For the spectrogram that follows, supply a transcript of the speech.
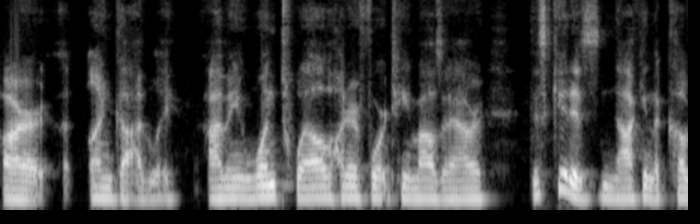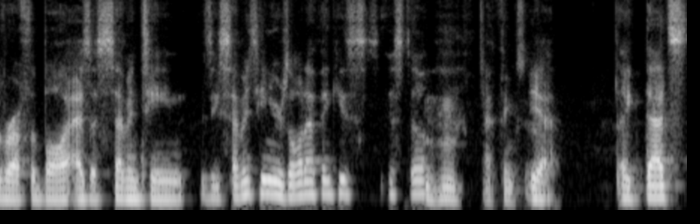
are ungodly. I mean 112 114 miles an hour this kid is knocking the cover off the ball as a 17 is he 17 years old i think he's, he's still? Mm-hmm. i think so. Yeah. Like that's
